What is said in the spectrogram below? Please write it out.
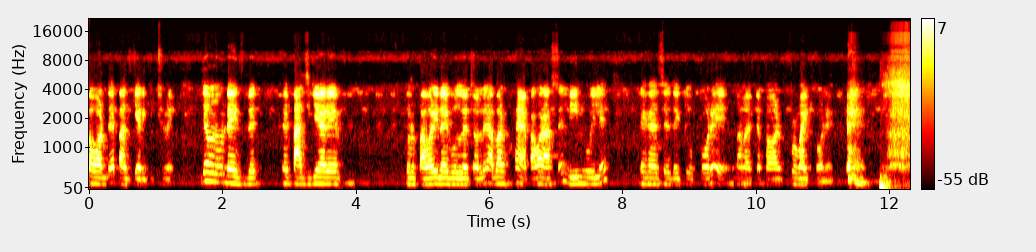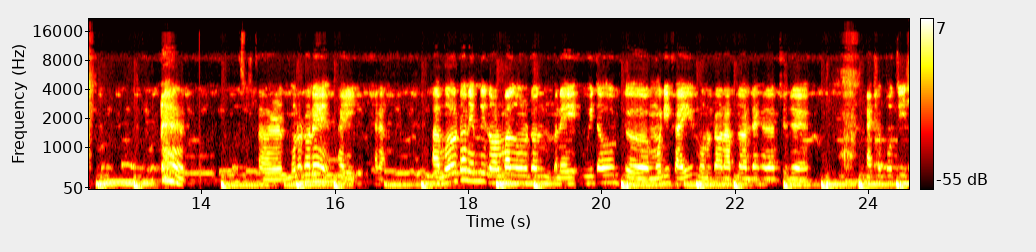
পাওয়ার দেয়, পাঁচ গিয়ারে কিছু নেই। যেমন হুন্ডা এক্সপ্রেস পাঁচ গিয়ারে কোনো পাওয়ারই নাই বললে চলে। আবার হ্যাঁ পাওয়ার আছে লিন হইলে দেখা যাচ্ছে যে একটু পরে ভালো একটা পাওয়ার প্রোভাইড করে। আর মনোটনে ভাই হ্যাঁ। আর মনোটন এমনি নর্মাল মনোটন মানে উইদাউট মডিফাই মনোটন আপনার দেখা যাচ্ছে যে একশো পঁচিশ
